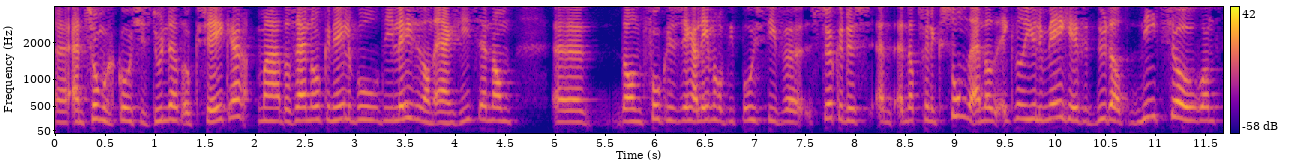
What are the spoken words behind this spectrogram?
Uh, en sommige coaches doen dat ook zeker, maar er zijn er ook een heleboel die lezen dan ergens iets en dan, uh, dan focussen ze zich alleen maar op die positieve stukken. Dus, en, en dat vind ik zonde. En dat, ik wil jullie meegeven, doe dat niet zo, want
